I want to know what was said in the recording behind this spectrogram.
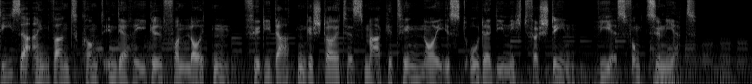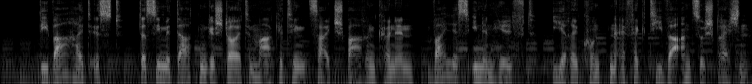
Dieser Einwand kommt in der Regel von Leuten, für die datengesteuertes Marketing neu ist oder die nicht verstehen, wie es funktioniert. Die Wahrheit ist, dass Sie mit datengesteuertem Marketing Zeit sparen können, weil es Ihnen hilft, Ihre Kunden effektiver anzusprechen.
